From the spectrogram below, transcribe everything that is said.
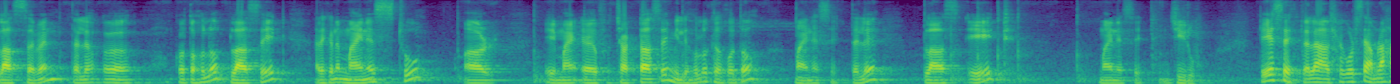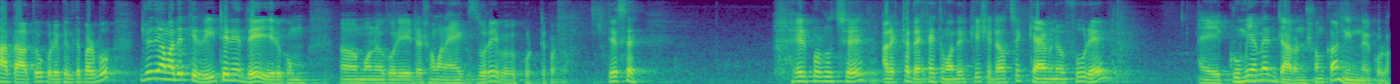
প্লাস সেভেন তাহলে কত হলো? প্লাস এইট আর এখানে মাইনাস টু আর এই চারটা আছে, মিলে হলো কত? মাইনাস এইট তাহলে plus eight minus eight zero ঠিক আছে? তাহলে আশা করছি আমরা হাতে হাতেও করে ফেলতে পারব। যদি আমাদেরকে রিটেনে দেয় এরকম মনে করি এটা সমান এক জোরে এভাবে করতে পারো ঠিক আছে? এরপর হচ্ছে আরেকটা দেখাই তোমাদেরকে, সেটা হচ্ছে ক্যামিনোফুরে এই ক্রোমিয়ামের জারণ সংখ্যা নির্ণয় করো।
